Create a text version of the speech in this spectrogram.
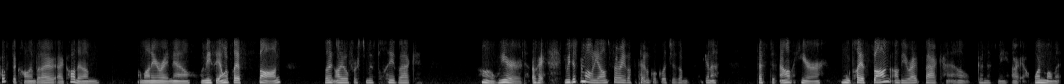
Coast to call in, but I I called him. I'm on air right now. Let me see. I'm gonna play a song. Loading audio for smooth playback. Oh, weird. Okay, give me just a moment, y'all. I'm sorry about the technical glitches. I'm gonna test it out here. Gonna play a song. I'll be right back. Oh, goodness me. All right, one moment.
